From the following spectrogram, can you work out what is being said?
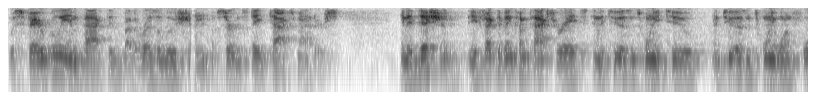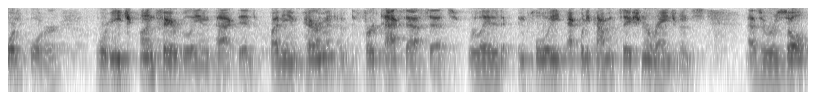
was favorably impacted by the resolution of certain state tax matters. In addition, the effective income tax rates in the 2022 and 2021 fourth quarter were each unfavorably impacted by the impairment of deferred tax assets related to employee equity compensation arrangements as a result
